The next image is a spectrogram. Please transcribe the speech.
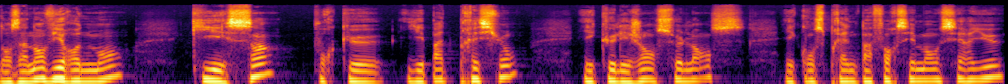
dans un environnement qui est sain pour qu'il n'y ait pas de pression et que les gens se lancent et qu'on ne se prenne pas forcément au sérieux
